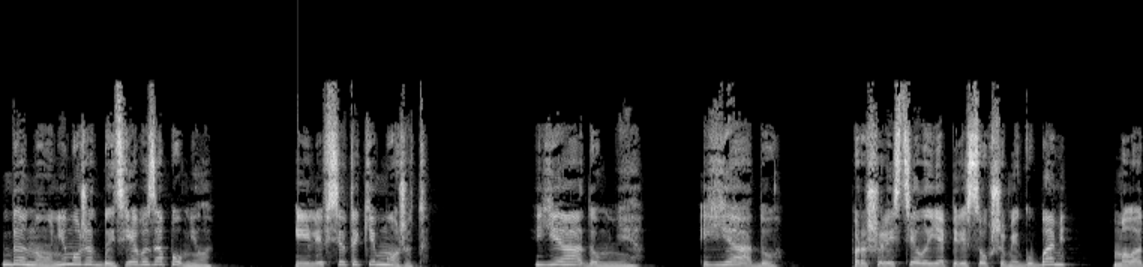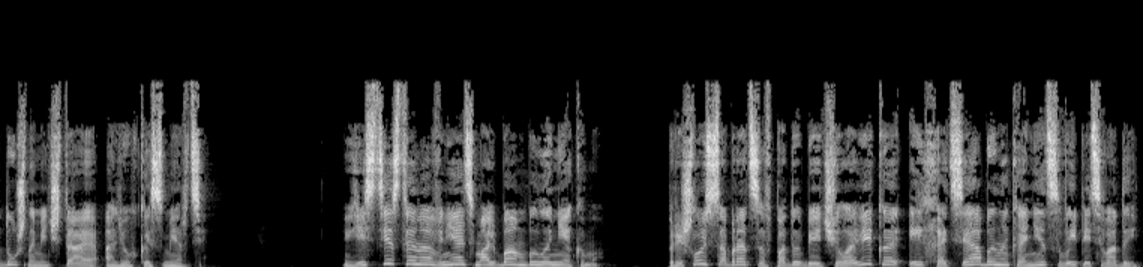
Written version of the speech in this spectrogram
Да ну, не может быть, я бы запомнила. Или все-таки может? Яду мне, яду. Прошелестела я пересохшими губами, малодушно мечтая о легкой смерти. Естественно, внять мольбам было некому. Пришлось собраться в подобие человека и хотя бы, наконец, выпить воды.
